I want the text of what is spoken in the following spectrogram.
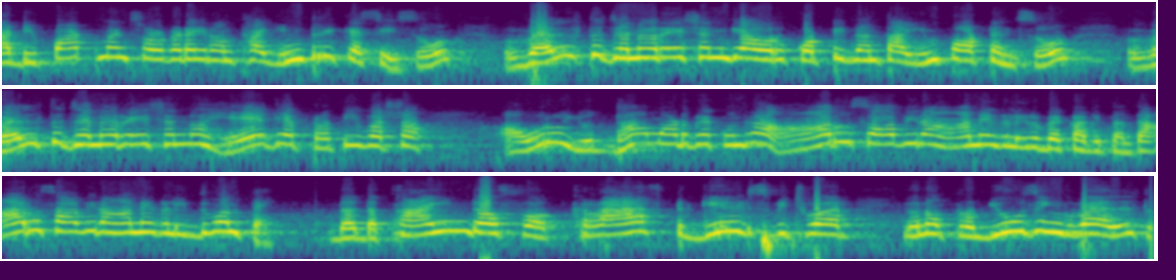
ಆ ಡಿಪಾರ್ಟ್ಮೆಂಟ್ಸ್ ಒಳಗಡೆ ಇರೋಂಥ ಇಂಟ್ರಿಕೆಸೀಸು ವೆಲ್ತ್ ಜನರೇಷನ್ಗೆ ಅವರು ಕೊಟ್ಟಿದ್ದಂಥ ಇಂಪಾರ್ಟೆನ್ಸು ವೆಲ್ತ್ ಜನರೇಷನ್ನು ಹೇಗೆ ಪ್ರತಿ ವರ್ಷ ಅವರು ಯುದ್ಧ ಮಾಡಬೇಕು ಅಂದ್ರೆ ಆರು ಸಾವಿರ ಆನೆಗಳು ಇರಬೇಕಾಗಿತ್ತಂತೆ ಆರು ಸಾವಿರ ಆನೆಗಳು ಇದ್ವಂತೆ the the kind of craft guilds which were you know producing wealth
